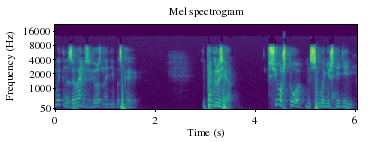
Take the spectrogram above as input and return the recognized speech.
мы это называем, звездное небо Skyway. Итак, друзья, все, что на сегодняшний день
